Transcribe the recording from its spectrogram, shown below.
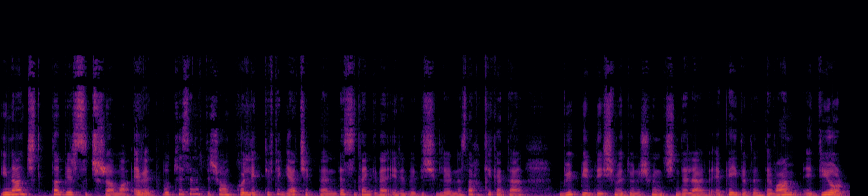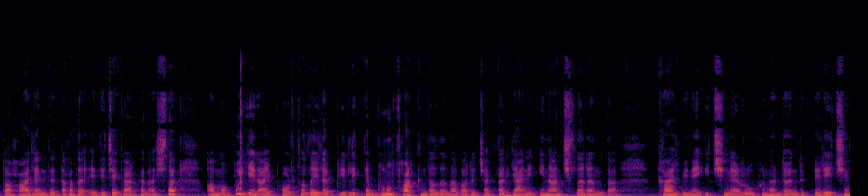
İnançta bir sıçrama. Evet bu kesinlikle şu an kolektifte gerçekten de sizden giden eril ve dişillerinizde hakikaten büyük bir değişim ve dönüşümün içindelerdi. Epeydir de devam ediyor da halen de daha da edecek arkadaşlar. Ama bu yeni ay portalıyla birlikte bunun farkındalığına varacaklar. Yani inançlarında, kalbine, içine, ruhuna döndükleri için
